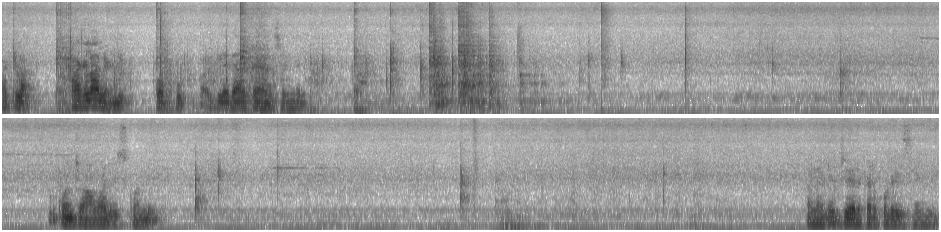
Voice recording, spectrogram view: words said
అట్లా పగలాలండి పప్పు. పగిలేదాకా వేయించండి కొంచెం ఆవాలు వేసుకోండి. అలాగే జీలకర్ర కూడా వేసేయండి.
